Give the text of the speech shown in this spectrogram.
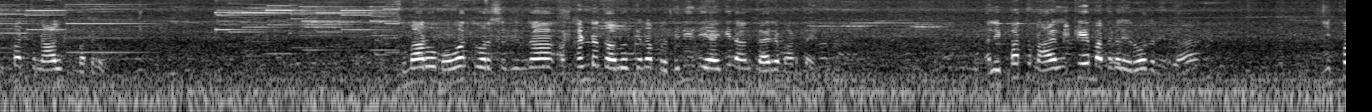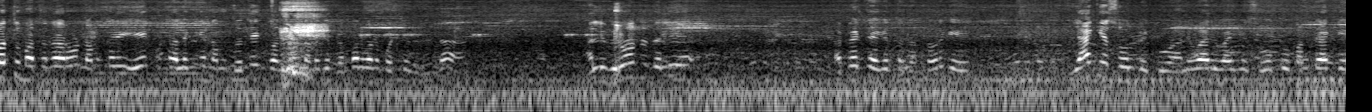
ಇಪ್ಪತ್ನಾಲ್ಕು ಮತಗಳು. ಸುಮಾರು ಮೂವತ್ತು ವರ್ಷದಿಂದ ಅಖಂಡ ತಾಲೂಕಿನ ಪ್ರತಿನಿಧಿಯಾಗಿ ನಾನು ಕಾರ್ಯ ಮಾಡ್ತಾ ಇದ್ದೀನಿ. ಅಲ್ಲಿ ಇಪ್ಪತ್ನಾಲ್ಕೇ ಮತಗಳಿರೋದರಿಂದ ಇಪ್ಪತ್ತು ಮತದಾರರು ನಮ್ಮ ಕಡೆ ಏಕಕಾಲಕ್ಕೆ ನಮ್ಮ ಜೊತೆಗೆ ಬಂದು ನಮಗೆ ಬೆಂಬಲವನ್ನು ಕೊಟ್ಟಿರೋದ್ರಿಂದ ಅಲ್ಲಿ ವಿರೋಧದಲ್ಲಿ ಅಭ್ಯರ್ಥಿಯಾಗಿರ್ತಕ್ಕಂಥವ್ರಿಗೆ ಯಾಕೆ ಸೋಲ್ಬೇಕು? ಅನಿವಾರ್ಯವಾಗಿ ಸೋತು ಯಾಕೆ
